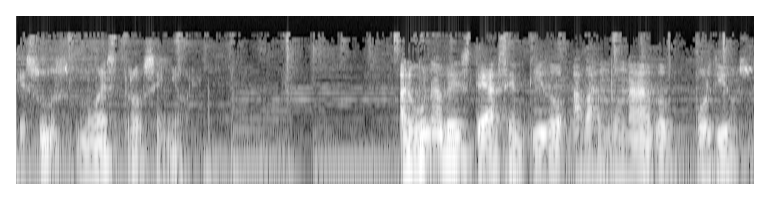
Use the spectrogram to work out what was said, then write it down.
Jesús nuestro Señor. ¿Alguna vez te has sentido abandonado por Dios?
